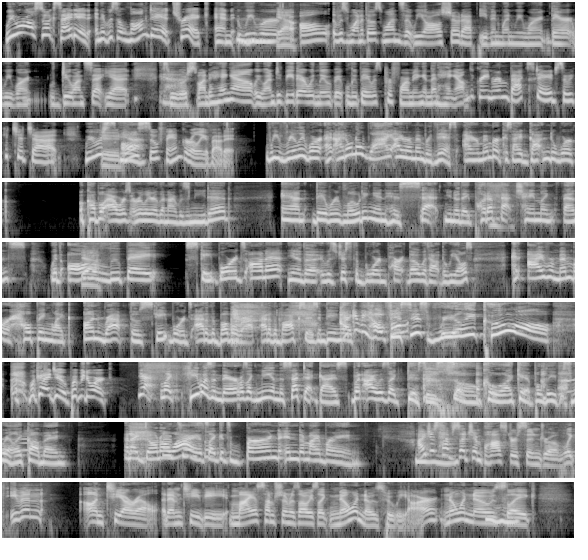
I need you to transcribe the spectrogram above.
We were all so excited, and it was a long day at Trick, and we mm-hmm. were Yeah. all. It was one of those ones that we all showed up, even when we weren't there. We weren't due on set yet because we just wanted to hang out. We wanted to be there when Lupe, Lupe was performing, and then hang out in the green room backstage so we could chit chat. We were Dude. all Yeah. so fangirly about it. We really were. And I don't know why I remember this. I remember because I had gotten to work a couple hours earlier than I was needed. And they were loading in his set. You know, they put up that chain link fence with all Yeah. the Lupe skateboards on it. You know, the it was just the board part though, without the wheels. And I remember helping like unwrap those skateboards out of the bubble wrap, out of the boxes, and being like, I can be helpful. This is really cool. What can I do? Put me to work. Yeah, like he wasn't there. It was like me and the set deck guys. But I was like, this is so cool. I can't believe it's really coming. And I don't know why. It's like it's burned into my brain. I just have such imposter syndrome. Like even on TRL at MTV, my assumption was always like no one knows who we are. No one knows mm-hmm. like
